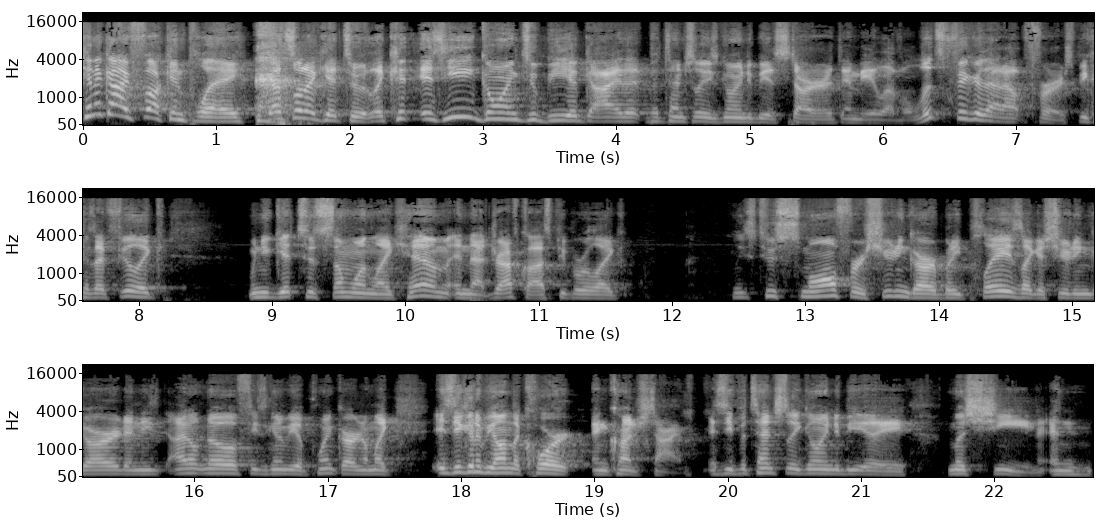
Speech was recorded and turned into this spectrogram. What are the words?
Can a guy fucking play? That's what I get to. Like, is he going to be a guy that potentially is going to be a starter at the NBA level? Let's figure that out first because I feel like when you get to someone like him in that draft class, people were like, he's too small for a shooting guard, but he plays like a shooting guard. And he, I don't know if he's going to be a point guard. And I'm like, is he going to be on the court in crunch time? Is he potentially going to be a machine? And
